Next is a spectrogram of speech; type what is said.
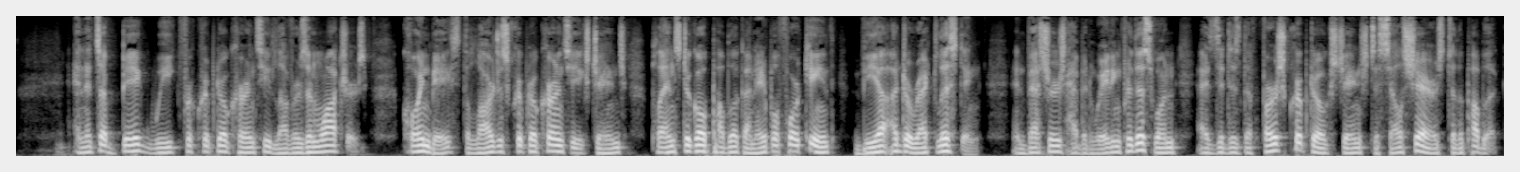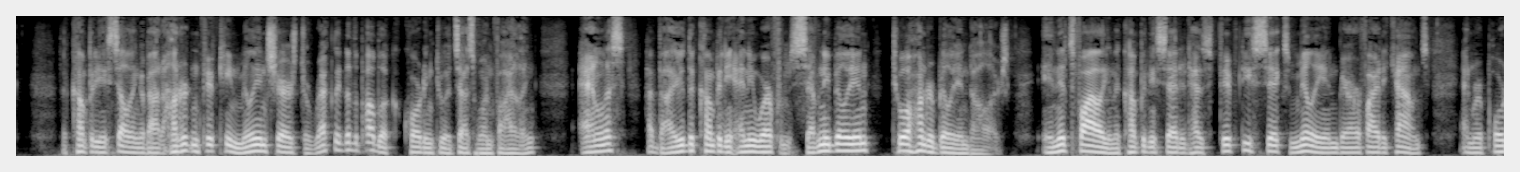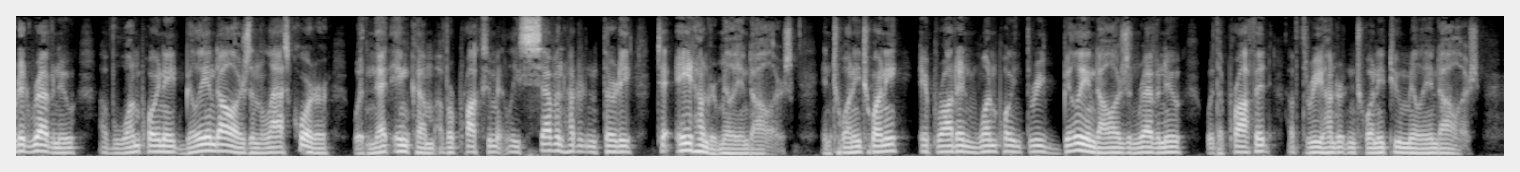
And it's a big week for cryptocurrency lovers and watchers. Coinbase, the largest cryptocurrency exchange, plans to go public on April 14th via a direct listing. Investors have been waiting for this one as it is the first crypto exchange to sell shares to the public. The company is selling about 115 million shares directly to the public according to its S1 filing. Analysts have valued the company anywhere from 70 billion to 100 billion dollars. In its filing, the company said it has 56 million verified accounts and reported revenue of $1.8 billion in the last quarter, with net income of approximately 730 to $800 million. In 2020, it brought in $1.3 billion in revenue with a profit of $322 million.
